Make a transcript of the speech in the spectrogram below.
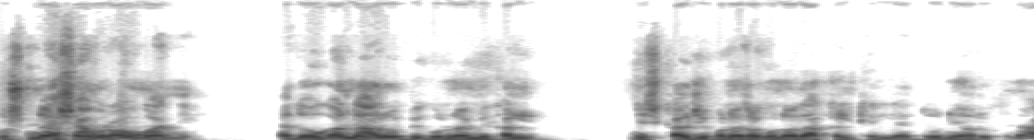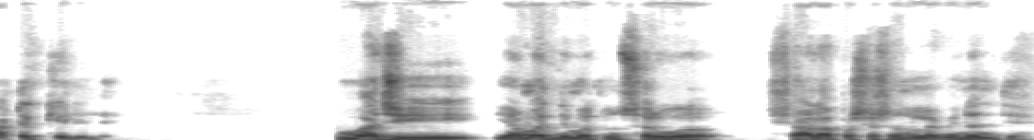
कृष्णा शामराव माने या दोघांना आरोपी करून आम्ही काल निष्काळजीपणाचा गुन्हा दाखल केलेला आहे. दोन्ही आरोपींना अटक केलेली आहे. माझी या माध्यमातून सर्व शाळा प्रशासनाला विनंती आहे.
